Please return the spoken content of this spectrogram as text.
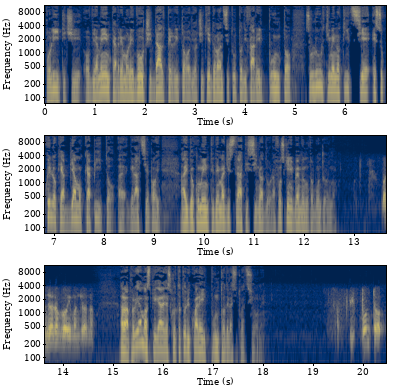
politici ovviamente, avremo le voci dal territorio, ci chiedono anzitutto di fare il punto sulle ultime notizie e su quello che abbiamo capito, eh, grazie poi ai documenti dei magistrati sino ad ora. Foschini, benvenuto, buongiorno. Buongiorno a voi, buongiorno. Allora, proviamo a spiegare agli ascoltatori qual è il punto della situazione. Il punto,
